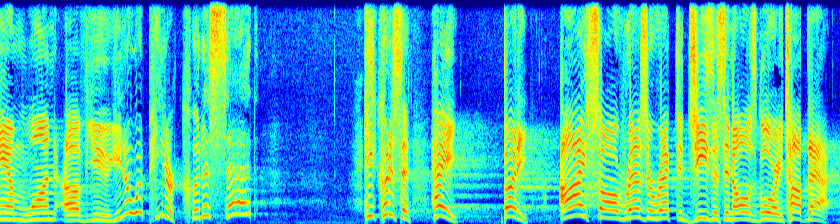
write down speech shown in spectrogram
am one of you. You know what Peter could have said? He could have said, Hey, buddy, I saw resurrected Jesus in all his glory. Top that.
